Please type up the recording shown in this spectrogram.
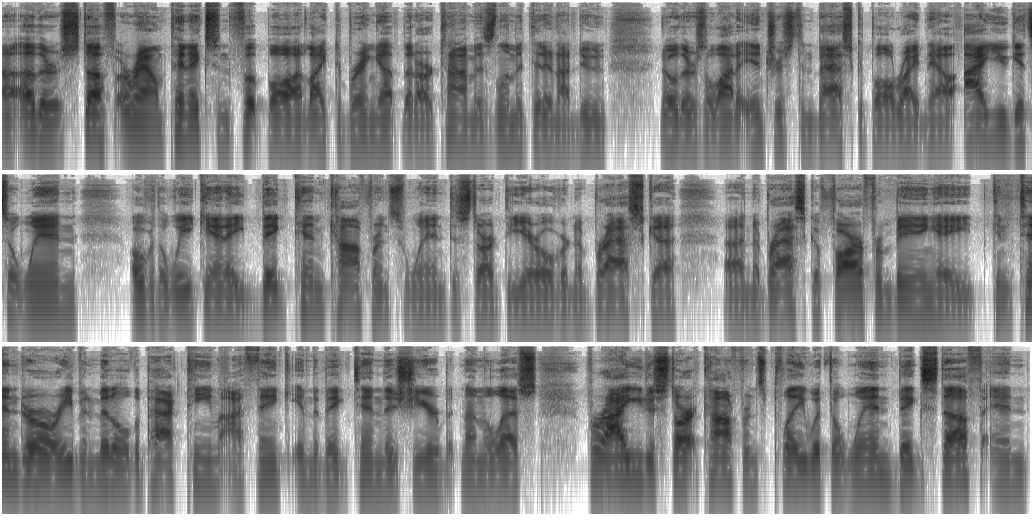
uh, other stuff around Penix and football I'd like to bring up, but our time is limited, and I do know there's a lot of interest in basketball right now. IU gets a win over the weekend, a Big Ten conference win to start the year over Nebraska. Uh, Nebraska, far from being a contender or even middle of the pack team, I think, in the Big Ten this year, but nonetheless, for IU to start conference play with a win, big stuff. And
